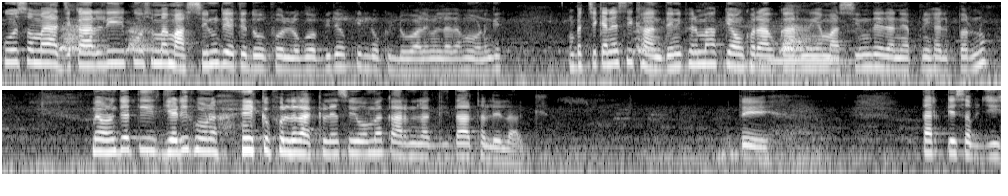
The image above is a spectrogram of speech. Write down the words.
ਕੁਛ ਮੈਂ ਅੱਜ ਕਰ ਲਈ, ਕੁਛ ਮੈਂ ਮਾਸੀ ਨੂੰ ਦੇਤੇ ਦੋ ਫੁੱਲ ਗੋਭੀ ਦੇ ਕਿਲੋ ਕਿਲੋ ਵਾਲੇ ਮੈਨੂੰ ਲੱਗਦਾ ਹੋਣਗੇ। ਬੱਚੇ ਕਹਿੰਦੇ ਸੀ ਖਾਂਦੇ ਨਹੀਂ ਫਿਰ ਮੈਂ ਕਿਉਂ ਖਰਾਬ ਕਰਨੀ ਆ, ਮਾਸੀ ਨੂੰ ਦੇ ਦਾਨੇ ਆਪਣੀ ਹੈਲਪਰ ਨੂੰ। ਮੈਂ ਉਹਨੂੰ ਦਿੱਤੀ, ਜਿਹੜੀ ਹੁਣ ਇੱਕ ਫੁੱਲ ਰੱਖ ਲਿਆ ਸੀ, ਉਹ ਮੈਂ ਕਰਨ ਲੱਗੀ ਦਾ ਥੱਲੇ ਲੱਗ ਗਈ। ਤੇ ਤਰਕੇ ਸਬਜੀ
